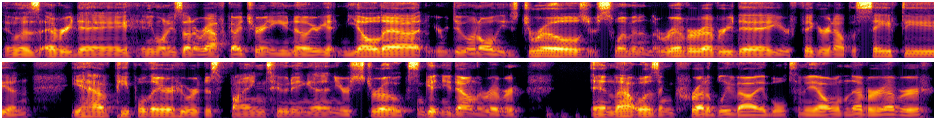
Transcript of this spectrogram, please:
It was every day. Anyone who's done a raft guide training, you know, you're getting yelled at. You're doing all these drills. You're swimming in the river every day. You're figuring out the safety and you have people there who are just fine tuning in your strokes and getting you down the river. And that was incredibly valuable to me. I will never, ever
